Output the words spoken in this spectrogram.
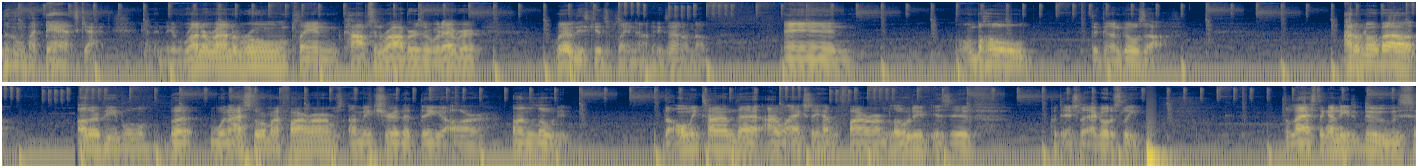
Look what my dad's got. And then they run around the room playing cops and robbers or whatever. Whatever these kids are playing nowadays, I don't know. And lo and behold, the gun goes off. I don't know about other people, but when I store my firearms, I make sure that they are unloaded. The only time that I will actually have a firearm loaded is if potentially I go to sleep the last thing I need to do is,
